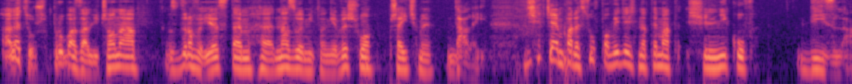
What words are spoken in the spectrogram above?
Ale cóż, próba zaliczona, zdrowy jestem, na złe mi to nie wyszło, przejdźmy dalej. Dzisiaj chciałem parę słów powiedzieć na temat silników diesla.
